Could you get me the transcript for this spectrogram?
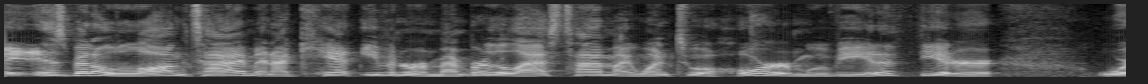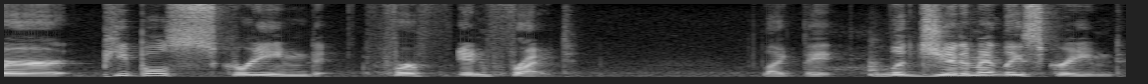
it has been a long time, and I can't even remember the last time I went to a horror movie in a theater where people screamed for in fright. Like they legitimately screamed.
